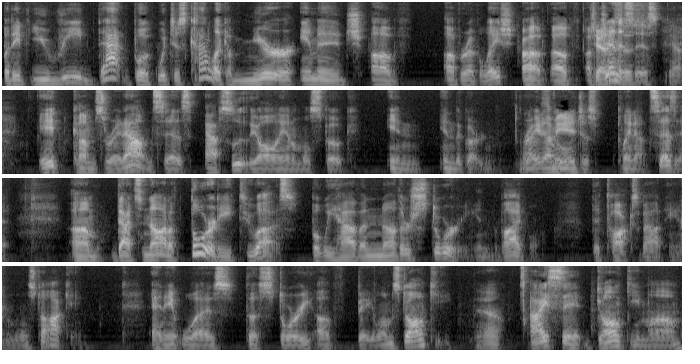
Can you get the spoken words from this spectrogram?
But if you read that book, which is kind of like a mirror image of of Revelation uh, of, of Genesis, Genesis, yeah. it comes right out and says absolutely all animals spoke in in the garden. Right? that's I mean, cool. it just plain out says it. Um, that's not authority to us, but we have another story in the Bible that talks about animals talking. And it was the story of Balaam's donkey. Yeah. I say it donkey, mom,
